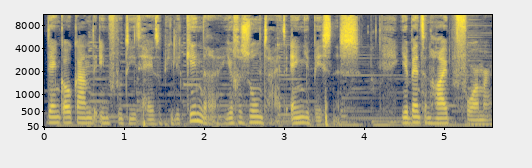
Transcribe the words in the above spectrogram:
denk ook aan de invloed die het heeft op jullie kinderen, je gezondheid en je business. Je bent een high performer.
